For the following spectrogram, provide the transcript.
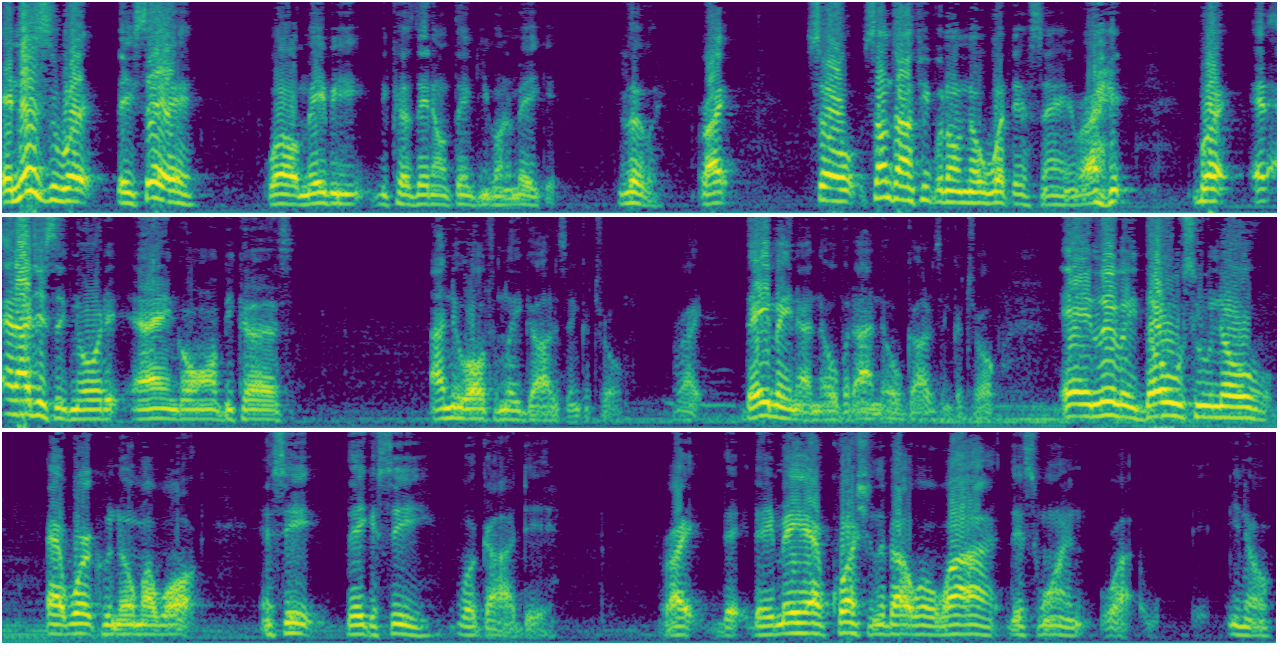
And this is what they said. Well, maybe because they don't think you're going to make it. Literally, right? So sometimes people don't know what they're saying, right? But and, and I just ignored it and I didn't go on because I knew ultimately God is in control, right? They may not know, but I know God is in control. And literally, those who know at work, who know my walk, and see, they can see what God did, right? They, they may have questions about, well, why this one, why, you know,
